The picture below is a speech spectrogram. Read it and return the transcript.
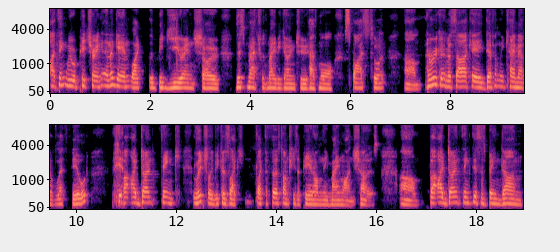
I think we were picturing, and again, like the big year-end show, this match was maybe going to have more spice to it. Um, Haruka Umesaki definitely came out of left field, Yeah. but I don't think literally because like like the first time she's appeared on the mainline shows, um, but I don't think this has been done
